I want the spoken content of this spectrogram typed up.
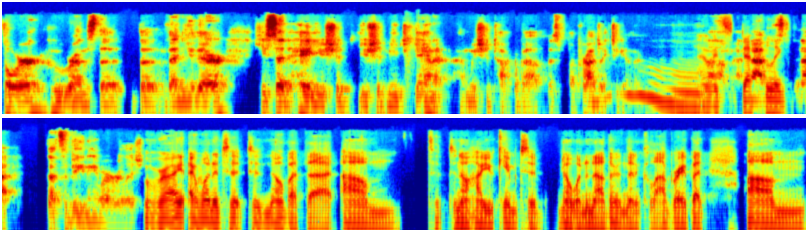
Thor, who runs the the venue there, he said, "Hey, you should you should meet Janet, and we should talk about this a project together." Oh, um, it's definitely that's, that, that's, the beginning of our relationship. Right. I wanted to to know about that. Um, to, to know how you came to know one another and then collaborate. But um,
